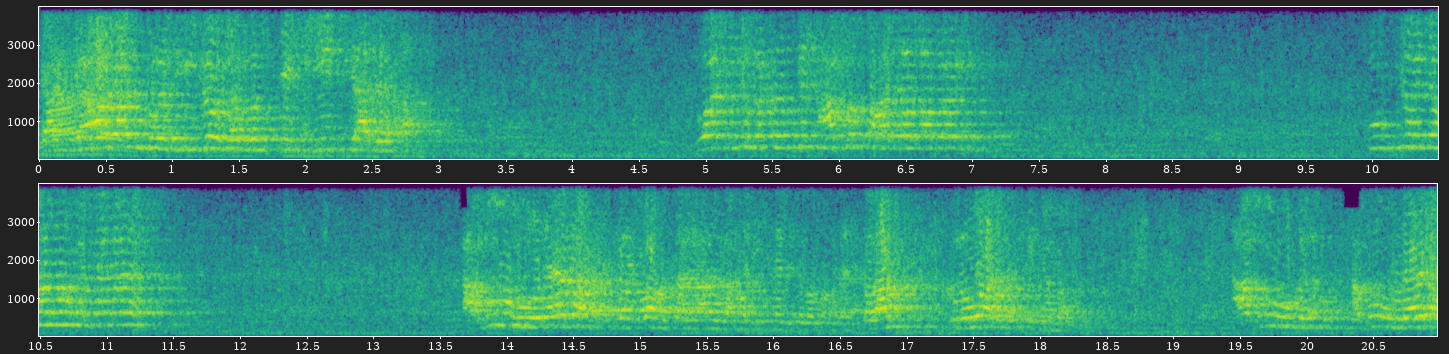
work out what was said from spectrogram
Ganjaran berhidup dalam masjid ini tiada. Tuan hidup dalam masjid, apa sahaja Allah bagi? Tujuannya Allah macam mana? Abu Hurairah radhiyallahu taala anhu hadis Nabi wasallam keluar dari Allah. Abu Abu Hurairah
